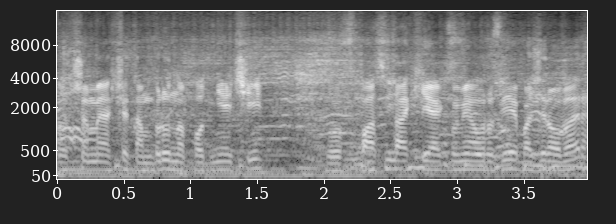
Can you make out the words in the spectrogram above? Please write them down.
zobaczymy jak się tam Bruno podnieci, bo wpadł taki jakby miał rozjebać rower.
